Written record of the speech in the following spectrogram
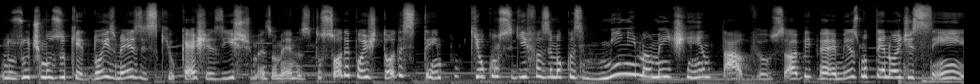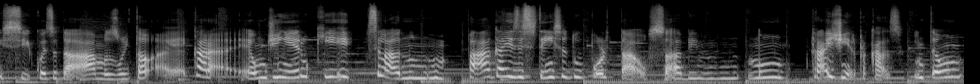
nos últimos o quê? Dois meses que o Cash existe, mais ou menos. Então, só depois de todo esse tempo que eu consegui fazer uma coisa minimamente rentável, sabe? É, mesmo tendo AdSense, coisa da Amazon e tal. É, cara, é um dinheiro que, sei lá, não paga a existência do portal, sabe? Não traz dinheiro para casa. Então,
